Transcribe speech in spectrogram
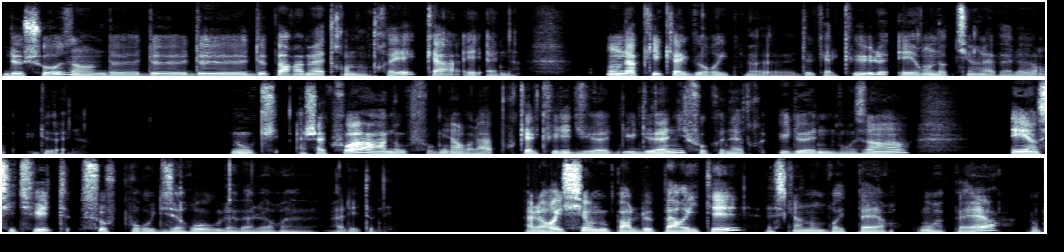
deux choses, hein, deux, deux paramètres en entrée, k et n on applique l'algorithme euh, de calcul et on obtient la valeur U de n. Donc à chaque fois, hein, donc faut bien voilà, pour calculer du U de n, il faut connaître U de n-1 et ainsi de suite, sauf pour U de 0 où la valeur euh, elle est donnée. Alors ici on nous parle de parité, est-ce qu'un nombre est pair ou impair? Donc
